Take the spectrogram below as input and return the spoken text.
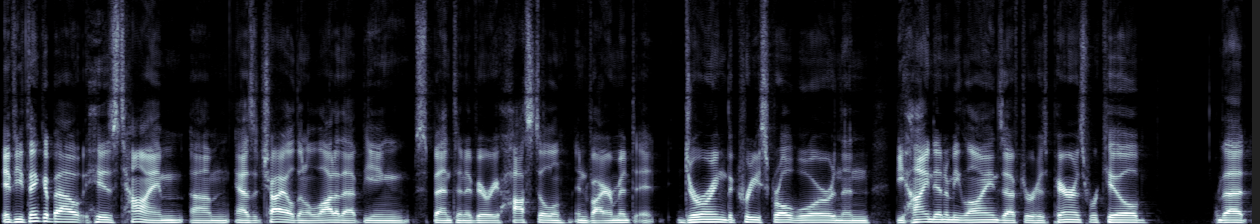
if you think about his time um, as a child, and a lot of that being spent in a very hostile environment at, during the Kree Skrull War, and then behind enemy lines after his parents were killed, that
